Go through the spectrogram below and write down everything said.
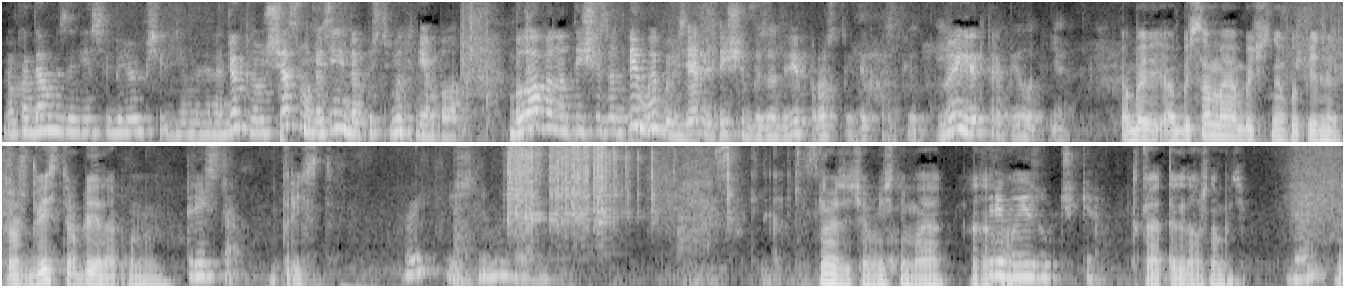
Но когда мы за ней соберемся, где мы ее найдем, потому что сейчас в магазине, допустим, их не было. Была бы на тысячи за две, мы бы взяли тысячи бы за две просто электропилку. Но электропилок нет. А бы, а бы самые обычные купили. Тоже 200 рублей, да, по-моему? 300. 300. Ой, я сниму, да. А, звуки какие. Ну и зачем? Не снимая. А как Кривые зубчики. Такая так должно быть. Да? Да.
